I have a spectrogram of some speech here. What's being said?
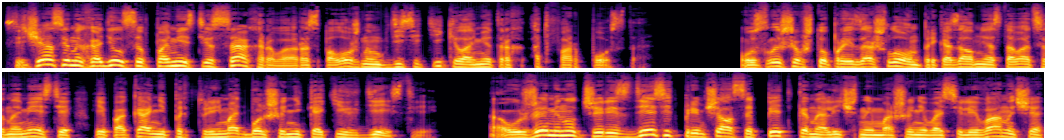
Сейчас я находился в поместье Сахарова, расположенном в 10 километрах от форпоста. Услышав, что произошло, он приказал мне оставаться на месте и пока не предпринимать больше никаких действий. А уже минут через десять примчался Петька на личной машине Василия Ивановича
